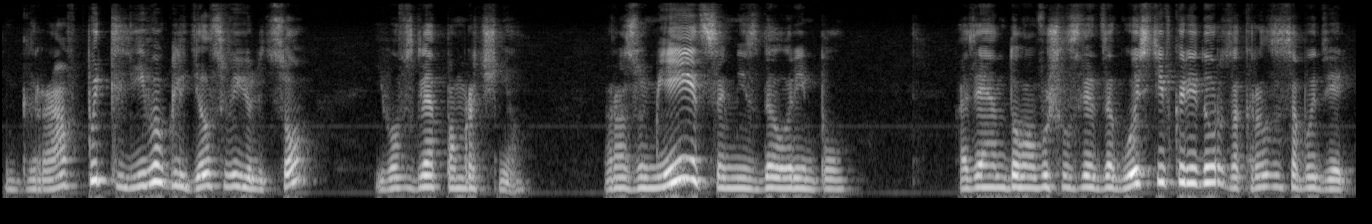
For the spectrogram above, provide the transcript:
Граф пытливо вглядел в ее лицо. Его взгляд помрачнел. «Разумеется, мисс Дел Римпл». Хозяин дома вышел вслед за гостьей в коридор, закрыл за собой дверь.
